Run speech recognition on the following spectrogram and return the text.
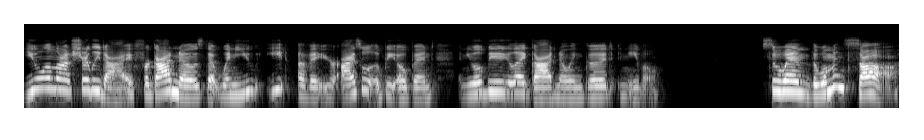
You will not surely die, for God knows that when you eat of it, your eyes will be opened, and you will be like God, knowing good and evil. So when the woman saw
